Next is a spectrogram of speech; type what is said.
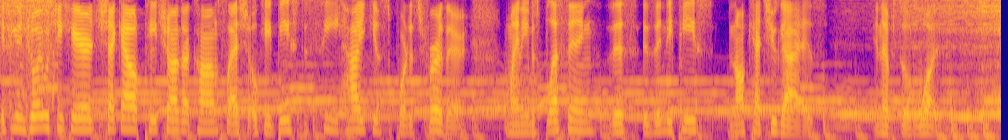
If you enjoy what you hear, check out patreon.com slash OKBeast to see how you can support us further. My name is Blessing, this is Indiepiece, and I'll catch you guys in episode 1.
